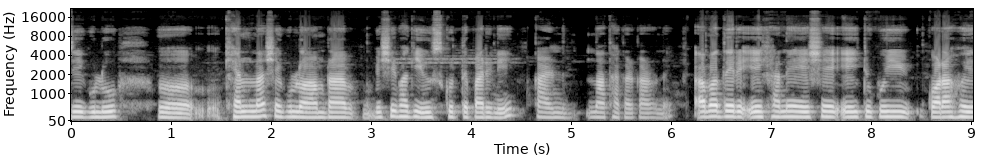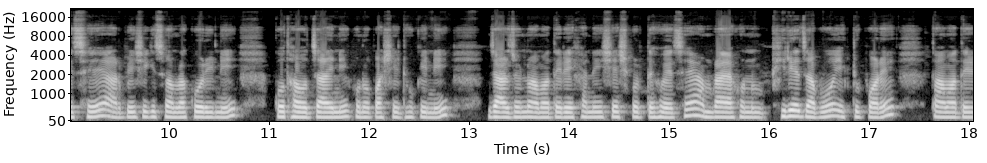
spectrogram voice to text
যেগুলো খেলনা সেগুলো আমরা বেশিরভাগই ইউজ করতে পারিনি কারেন্ট না থাকার কারণে। আমাদের এখানে এসে এইটুকুই করা হয়েছে, আর বেশি কিছু আমরা করিনি, কোথাও যাইনি, কোনো পাশে ঢুকিনি, যার জন্য আমাদের এখানেই শেষ করতে হয়েছে। আমরা এখন ফিরে যাব একটু পরে। তো আমাদের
